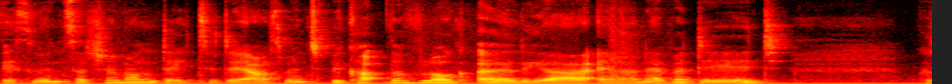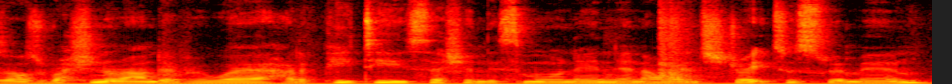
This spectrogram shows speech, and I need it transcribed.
It's been such a long day today. I was meant to pick up the vlog earlier and I never did because I was rushing around everywhere. I had a PT session this morning and I went straight to swimming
